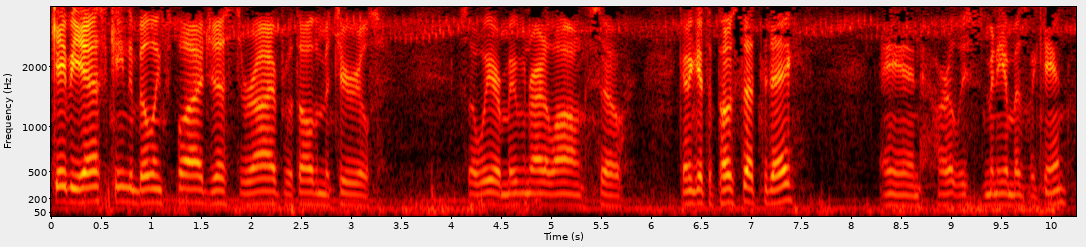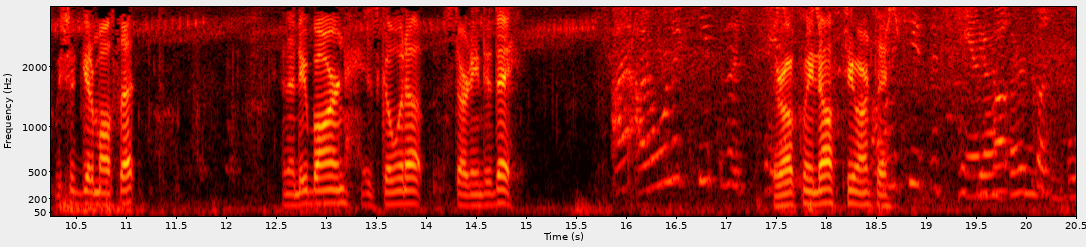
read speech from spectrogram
KBS, Kingdom Building Supply, just arrived with all the materials. So we are moving right along. So gonna get the post set today and, or at least as many of them as we can. We should get them all set. And the new barn is going up starting today. I, I want to keep the tan. They're all cleaned off too, aren't they? want to keep the tan Yeah, buck they're- because blue.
